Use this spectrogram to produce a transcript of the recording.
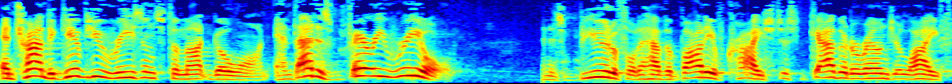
and trying to give you reasons to not go on. And that is very real. And it's beautiful to have the body of Christ just gathered around your life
